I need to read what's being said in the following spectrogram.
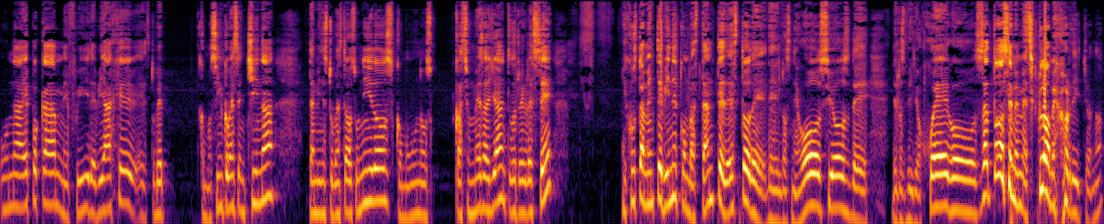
una época me fui de viaje, estuve como cinco meses en China, también estuve en Estados Unidos, como unos casi un mes allá, entonces regresé. Y justamente vine con bastante de esto de, los negocios, de, los videojuegos, o sea, todo se me mezcló, mejor dicho, ¿no?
